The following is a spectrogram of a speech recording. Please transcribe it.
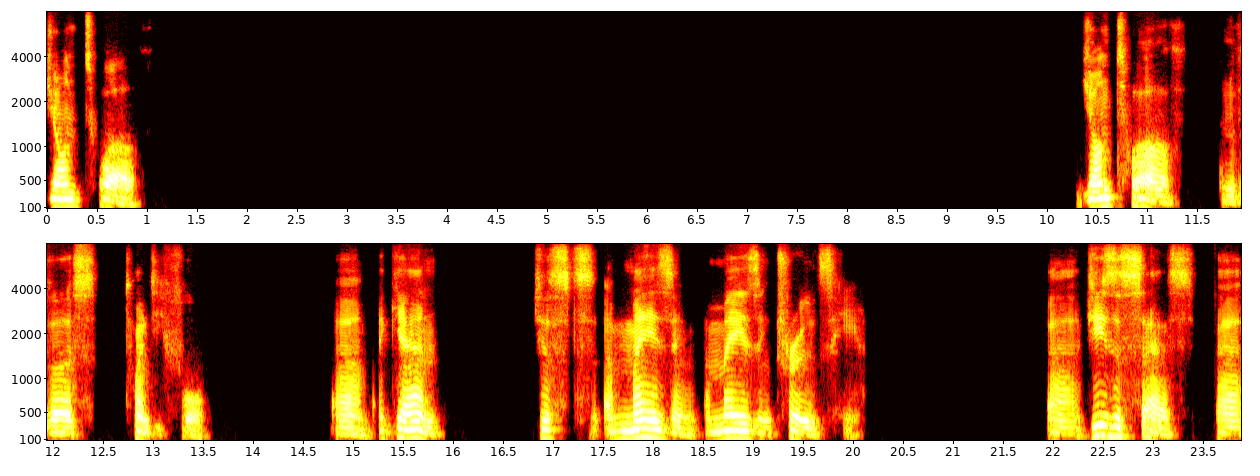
John 12. John 12 and verse 24. Um, again, just amazing, amazing truths here. Uh, Jesus says, uh,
